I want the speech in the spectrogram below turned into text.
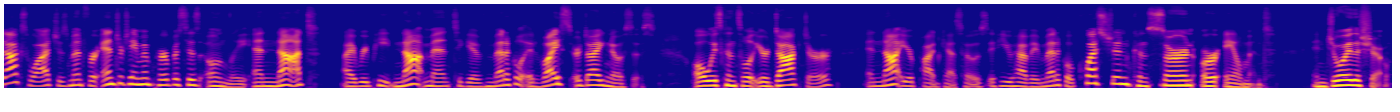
Docs Watch is meant for entertainment purposes only and not, I repeat, not meant to give medical advice or diagnosis. Always consult your doctor and not your podcast host if you have a medical question, concern, or ailment. Enjoy the show.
